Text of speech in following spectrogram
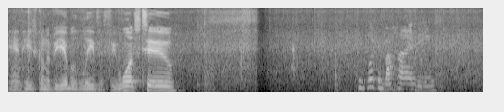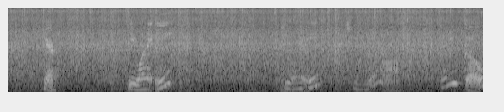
and he's going to be able to leave if he wants to. He's looking behind him. Here. Do you want to eat? Do you want to eat? Yeah. There you go.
